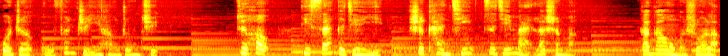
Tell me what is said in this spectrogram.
或者股份制银行中去。最后第三个建议是看清自己买了什么。刚刚我们说了，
